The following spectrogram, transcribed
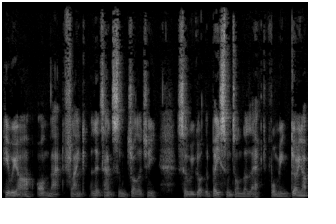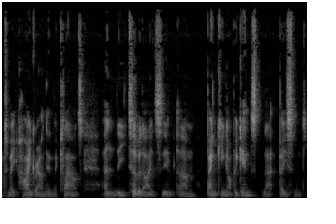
Here we are on that flank, and let's add some geology. So we've got the basement on the left, forming going up to make high ground in the clouds, and the turbidites um, banking up against that basement.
